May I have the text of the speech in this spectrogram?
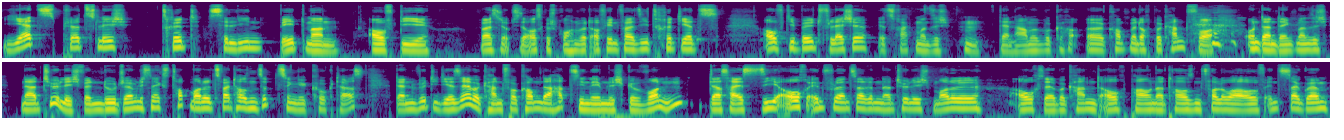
Jetzt plötzlich tritt Celine Bethmann auf die, weiß nicht, ob sie so ausgesprochen wird, auf jeden Fall, sie tritt jetzt auf die Bildfläche. Jetzt fragt man sich, hm, der Name äh, kommt mir doch bekannt vor. Und dann denkt man sich, natürlich, wenn du Germany's Next Topmodel 2017 geguckt hast, dann wird die dir sehr bekannt vorkommen. Da hat sie nämlich gewonnen. Das heißt, sie auch Influencerin, natürlich Model, auch sehr bekannt, auch ein paar hunderttausend Follower auf Instagram.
